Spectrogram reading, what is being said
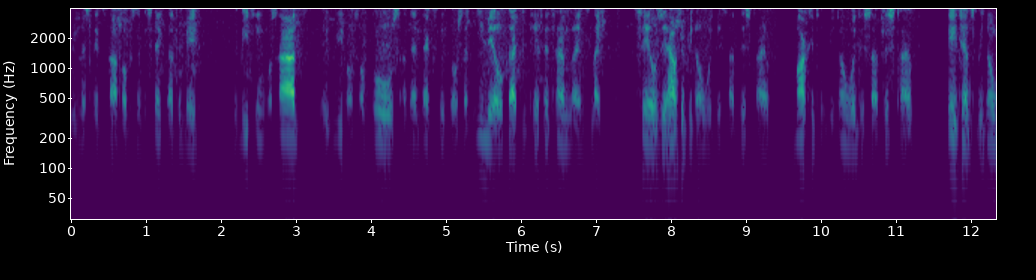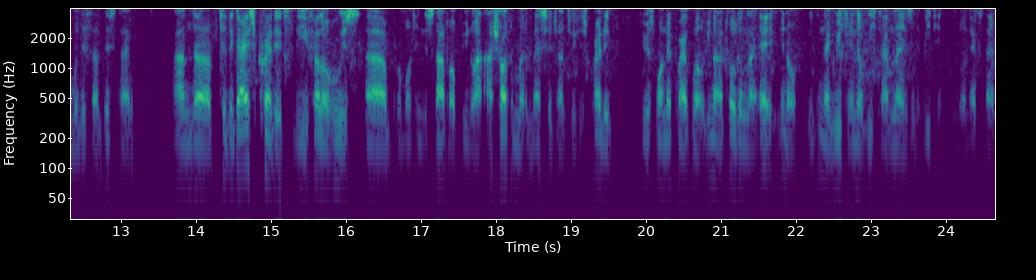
real estate startups, the mistake that they made. The meeting was they agreed on some goals, and then next thing there was an email that dictated timelines like sales, you have to be done with this at this time, marketing be done with this at this time, agents be done with this at this time. And uh, to the guy's credit, the fellow who is uh, promoting the startup, you know, I, I shot him a message, and to his credit, he responded quite well. You know, I told him like, hey, you know, we didn't agree to any of these timelines in the meeting. You know, next time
